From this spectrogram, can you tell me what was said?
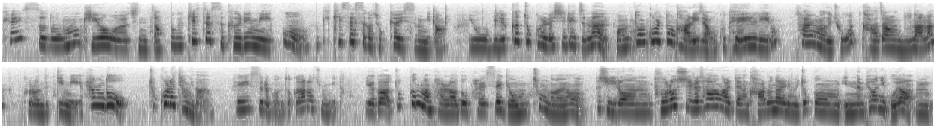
케이스 너무 귀여워요, 진짜. 여기 키세스 그림이 있고 이렇게 키세스가 적혀 있습니다. 이 밀크 초콜릿 시리즈는 웜톤, 쿨톤 가리지 않고 데일리로 사용하기 좋은 가장 무난한 그런 느낌이에요. 향도 초콜릿 향이 나요. 베이스를 먼저 깔아줍니다. 얘가 조금만 발라도 발색이 엄청 나요. 사실 이런 브러쉬를 사용할 때는 가루 날림이 조금 있는 편이고요. 음,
